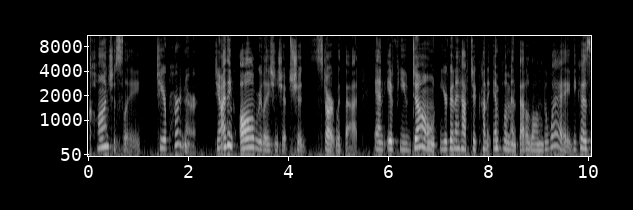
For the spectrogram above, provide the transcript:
consciously to your partner. Do you know, I think all relationships should start with that. And if you don't, you're going to have to kind of implement that along the way because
